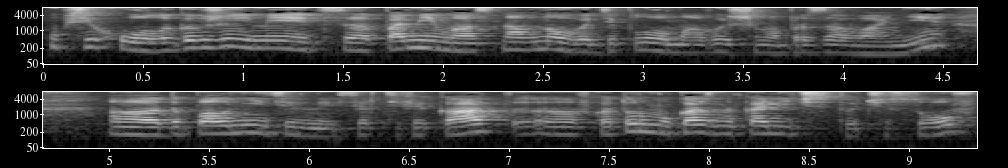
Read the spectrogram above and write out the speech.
У психологов же имеется, помимо основного диплома о высшем образовании, э, дополнительный сертификат, э, в котором указано количество часов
